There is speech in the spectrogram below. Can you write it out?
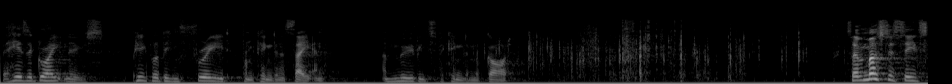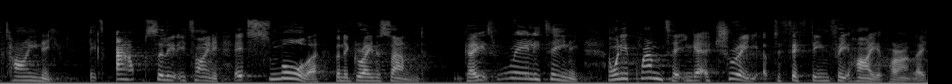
But here's the great news people being freed from the kingdom of Satan and moving to the kingdom of God. So the mustard seed's tiny. It's absolutely tiny. It's smaller than a grain of sand. Okay, it's really teeny. And when you plant it, you can get a tree up to 15 feet high apparently.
